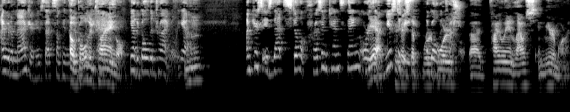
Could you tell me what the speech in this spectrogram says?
I would imagine is that something that Oh, really Golden is? Triangle. Yeah, the Golden Triangle. Yeah. Mhm. I'm curious, is that still a present tense thing, or is Yeah, it used to be the Golden borders uh, Thailand, Laos, and Myanmar.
